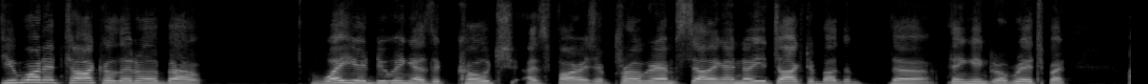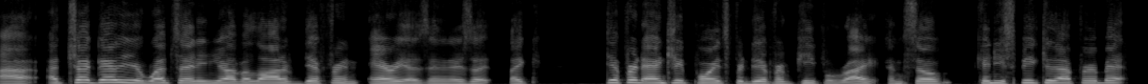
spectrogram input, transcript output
do you want to talk a little about what you're doing as a coach as far as your program selling? I know you talked about the, the Think and Grow Rich, but uh, I checked out your website and you have a lot of different areas and there's a like different entry points for different people, right? And so can you speak to that for a bit?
